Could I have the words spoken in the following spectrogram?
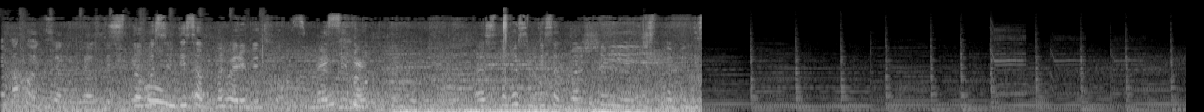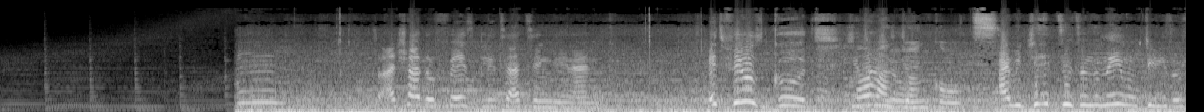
Какой цвет у вас 180 по 180 большие и 150. So the face glitter tingling and it feels good. You Someone has know. joined cults. I reject it in the name of Jesus.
